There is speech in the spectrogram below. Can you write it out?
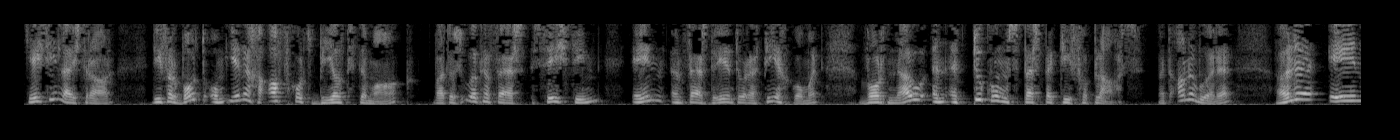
Jy sien luisteraar, die verbod om enige afgodsbeeld te maak wat ons ook in vers 16 en in vers 23 teëgekom het, word nou in 'n toekomsperspektief geplaas. Met ander woorde, hulle en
